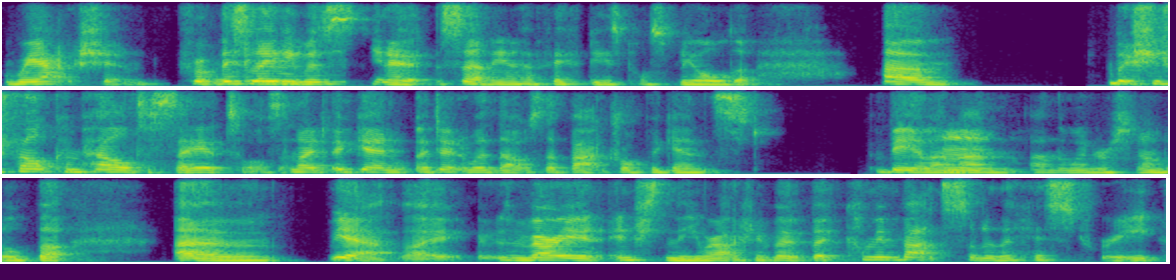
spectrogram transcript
reaction. From this lady Mm. was, you know, certainly in her 50s, possibly older. Um, but she felt compelled to say it to us. And I again, I don't know whether that was the backdrop against BLM Mm. and, and the Windrush scandal, but um, yeah, like it was very interesting the reaction. But but coming back to sort of the history,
